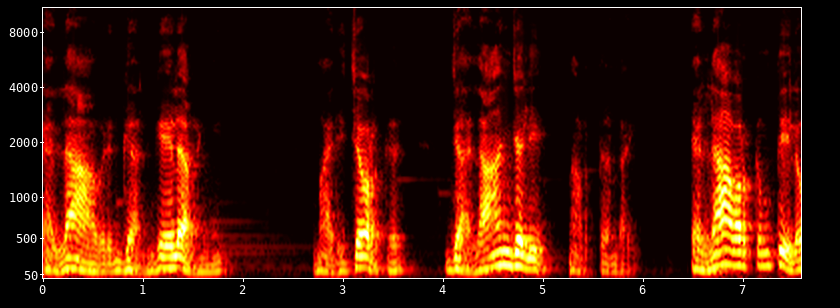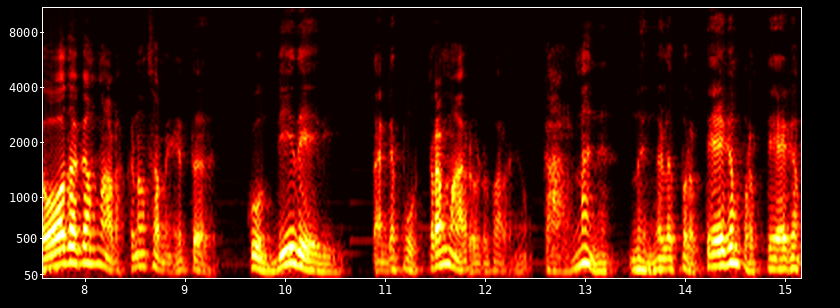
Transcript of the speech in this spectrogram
എല്ലാവരും ഗംഗയിലിറങ്ങി മരിച്ചവർക്ക് ജലാഞ്ജലി നടത്തുകയുണ്ടായി. എല്ലാവർക്കും തിലോദകം നടക്കുന്ന സമയത്ത് കുന്തിദേവി തന്റെ പുത്രന്മാരോട് പറഞ്ഞു കർണന് നിങ്ങൾ പ്രത്യേകം പ്രത്യേകം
